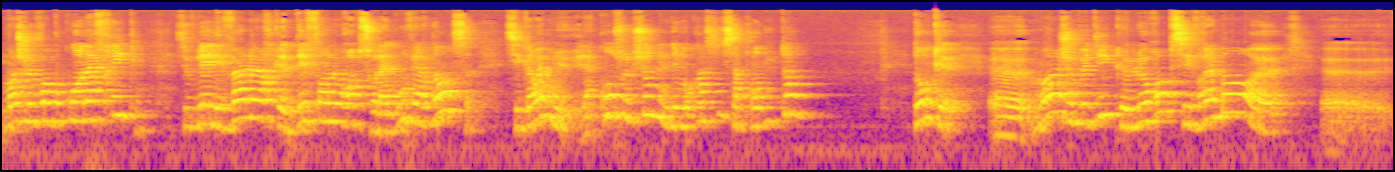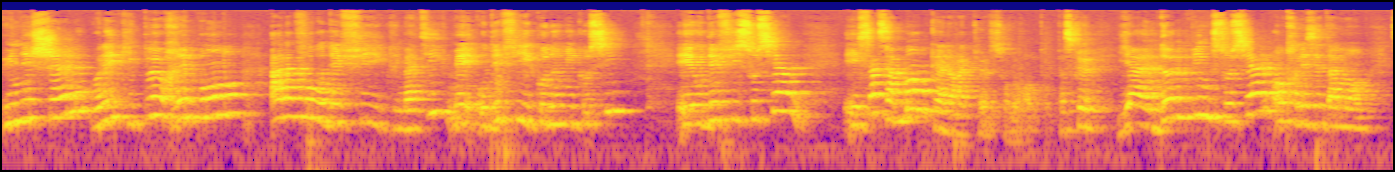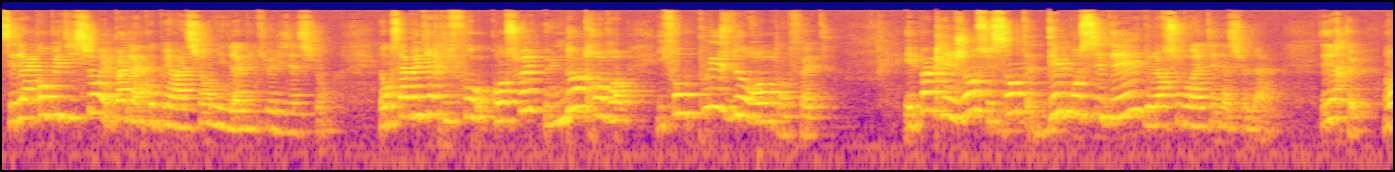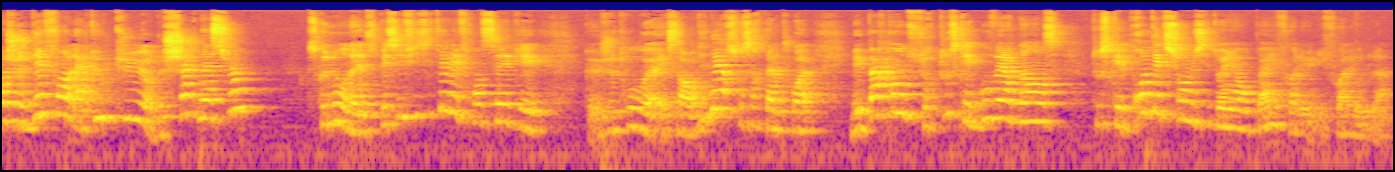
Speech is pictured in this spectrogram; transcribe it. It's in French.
Moi, je le vois beaucoup en Afrique. Si vous voulez, les valeurs que défend l'Europe sur la gouvernance, c'est quand même la construction d'une démocratie, ça prend du temps. Donc, euh, moi, je me dis que l'Europe, c'est vraiment euh, euh, une échelle qui peut répondre à la fois aux défis climatiques, mais aux défis économiques aussi, et aux défis sociaux. Et ça, ça manque à l'heure actuelle sur l'Europe. Parce qu'il y a un dumping social entre les États membres. C'est de la compétition et pas de la coopération ni de la mutualisation. Donc ça veut dire qu'il faut construire une autre Europe. Il faut plus d'Europe en fait. Et pas que les gens se sentent dépossédés de leur souveraineté nationale. C'est-à-dire que moi je défends la culture de chaque nation, parce que nous on a une spécificité les Français qui est, que je trouve extraordinaire sur certains points. Mais par contre sur tout ce qui est gouvernance, tout ce qui est protection du citoyen européen, il faut aller, il faut aller au-delà.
